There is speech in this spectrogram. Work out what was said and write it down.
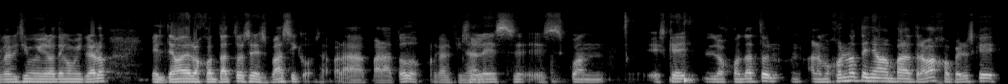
clarísimo que yo lo tengo muy claro. El tema de los contactos es básico, o sea, para, todo, porque al final es, es cuando. Es que los contactos a lo mejor no te llaman para trabajo, pero es que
